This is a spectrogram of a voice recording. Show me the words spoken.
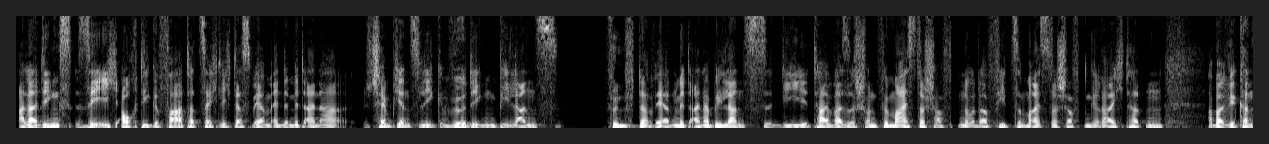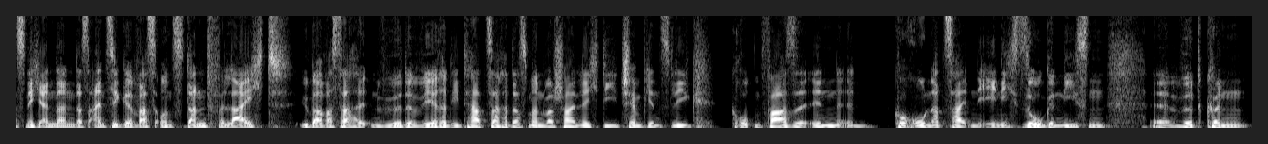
Allerdings sehe ich auch die Gefahr tatsächlich, dass wir am Ende mit einer Champions League würdigen Bilanz Fünfter werden mit einer Bilanz, die teilweise schon für Meisterschaften oder Vizemeisterschaften gereicht hatten. Aber wir können es nicht ändern. Das Einzige, was uns dann vielleicht über Wasser halten würde, wäre die Tatsache, dass man wahrscheinlich die Champions League Gruppenphase in Corona-Zeiten eh nicht so genießen äh, wird können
